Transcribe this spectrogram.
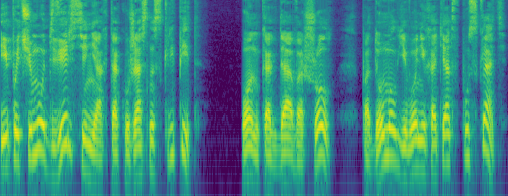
И почему дверь в сенях так ужасно скрипит? Он, когда вошел, подумал, его не хотят впускать.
